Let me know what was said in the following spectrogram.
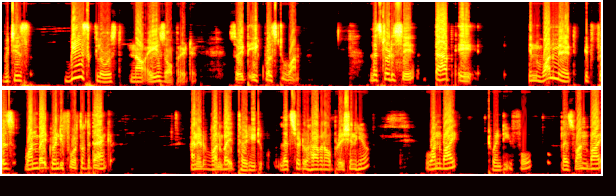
which is b is closed now a is operated. So it equals to 1 let's try to say tap a. In 1 minute it fills 1 by 24th of the tank and it 1 by 32 let's try to have an operation here. 1 by 24 plus 1 by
